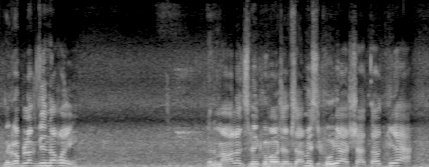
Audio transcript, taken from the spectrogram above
Nag-vlog din ako eh. Yan mga kalods, may kumakausap sa amin si Kuya. Shoutout Kuya.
